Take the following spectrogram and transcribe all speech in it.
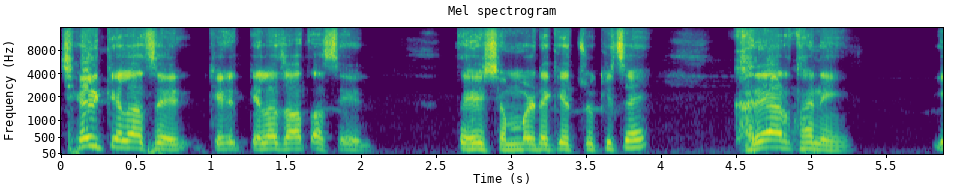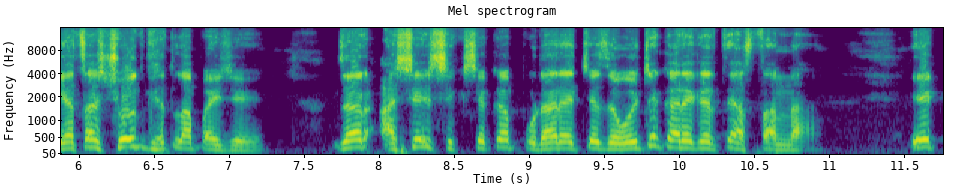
छेड केला असेल के केला जात असेल तर हे शंभर टक्के चुकीचं आहे. खऱ्या अर्थाने याचा शोध घेतला पाहिजे. जर असे शिक्षक पुढाऱ्याचे जवळचे कार्यकर्ते असताना एक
